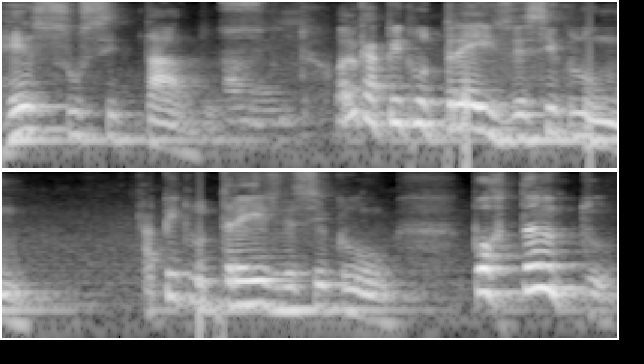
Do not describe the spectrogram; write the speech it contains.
ressuscitados. Amém. Olha o capítulo 3, versículo 1. Capítulo 3, versículo 1. Portanto,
